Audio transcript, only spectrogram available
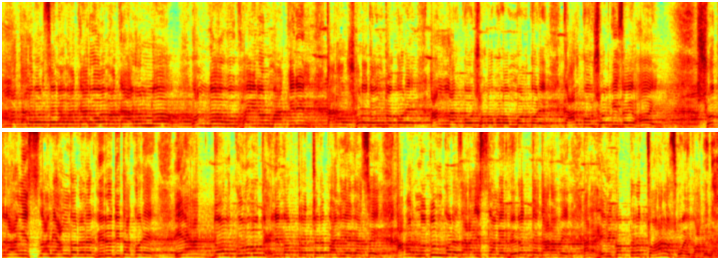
আল্লাহ তালা বলছেন, আমাকার ও আমাকার আল্লাহ আল্লাহ খৈরুল মাকিরিন। তারাও ষড়যন্ত্র করে, আল্লাহ কৌশল অবলম্বন করে, কার কৌশল বিজয়ী হয়? সুতরাং ইসলামী আন্দোলনের বিরোধিতা করে একদল কোনো মতো হেলিকপ্টার চড়ে পালিয়ে গেছে। আবার নতুন করে যারা ইসলামের বিরুদ্ধে দাঁড়াবে আর হেলিকপ্টার চড়ারও সময় পাবে না।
